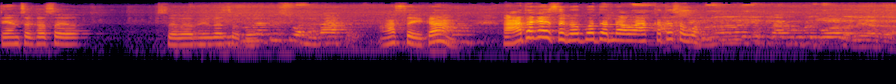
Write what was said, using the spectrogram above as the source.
त्यांचं कसं? सगळं वेगळंच होतं. तुला ते सोनं राहतं. असं आहे का? आता काय सगळं बदललं अहो, अक्का तसं वा- पुन्हा एक लाख रुपये गोळा झाले आता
